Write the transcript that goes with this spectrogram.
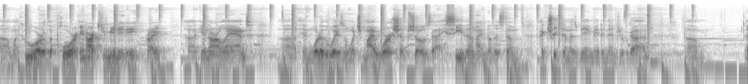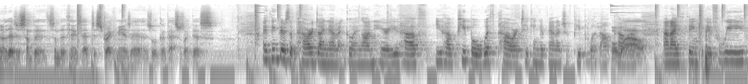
Um, like who are the poor in our community, right? Uh, in our land. Uh, and what are the ways in which my worship shows that I see them, I notice them, I treat them as being made in the image of God. Um, I know that's just something, some of the things that just strike me as I, as I look at pastors like this. I think there's a power dynamic going on here. You have you have people with power taking advantage of people without Oh, power. wow. And I think if we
